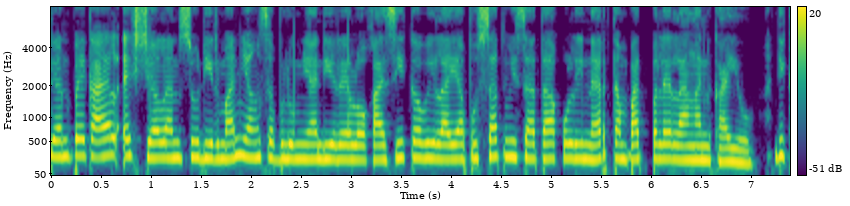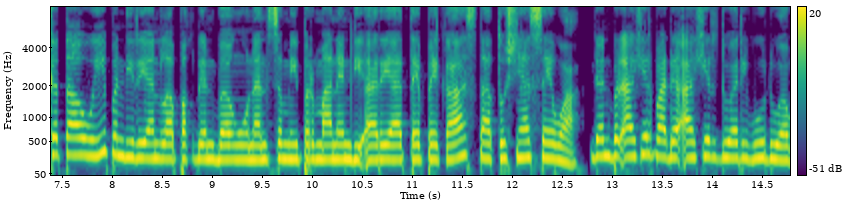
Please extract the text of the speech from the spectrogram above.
dan PKL X Jalan Sudirman yang sebelumnya direlokasi ke wilayah pusat wisata kuliner tempat pelelangan kayu. Diketahui Diketahui pendirian lapak dan bangunan semi permanen di area TPK statusnya sewa dan berakhir pada akhir 2021.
